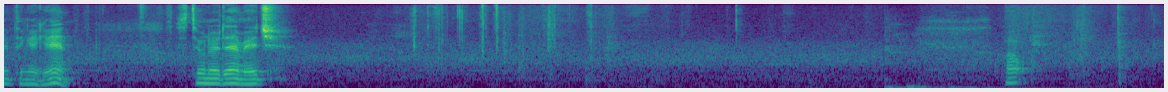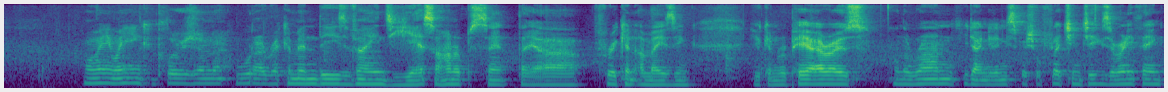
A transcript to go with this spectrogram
Same thing again. Still no damage. Well, well anyway, in conclusion, would I recommend these vanes? Yes, 100%. They are freaking amazing. You can repair arrows on the run. You don't need any special fletching jigs or anything.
